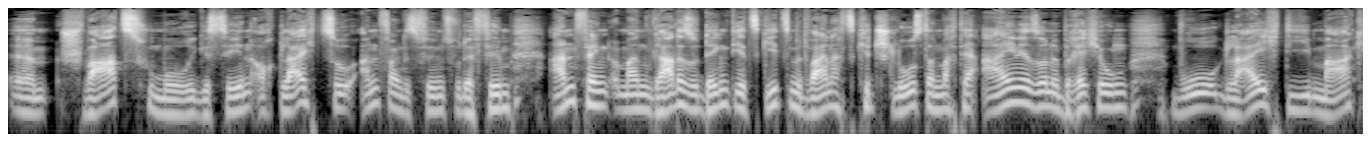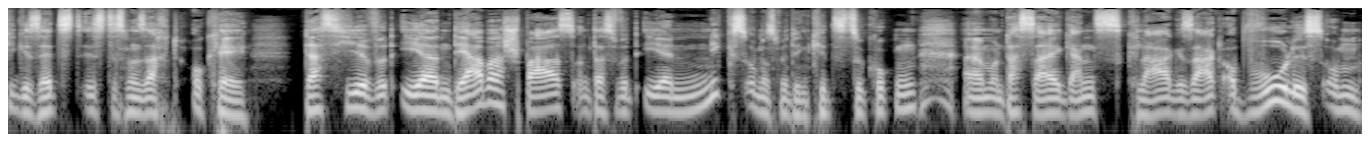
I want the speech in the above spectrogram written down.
ähm, schwarzhumorige Szenen, auch gleich zu Anfang des Films, wo der Film anfängt und man gerade so denkt, jetzt geht's mit Weihnachtskitsch los, dann macht er eine so eine Brechung, wo gleich die Marke gesetzt ist, dass man sagt, okay, das hier wird eher ein derber Spaß und das wird eher nix, um es mit den Kids zu gucken. Ähm, und das sei ganz klar gesagt, obwohl es um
